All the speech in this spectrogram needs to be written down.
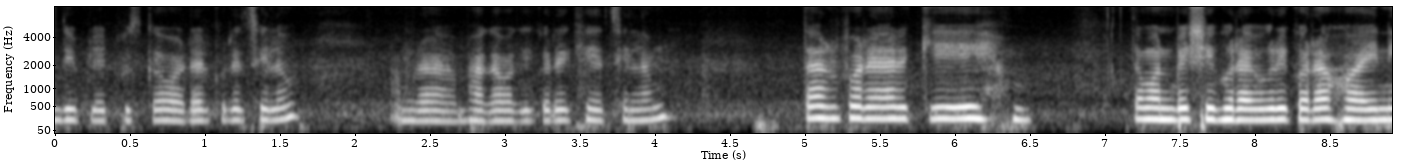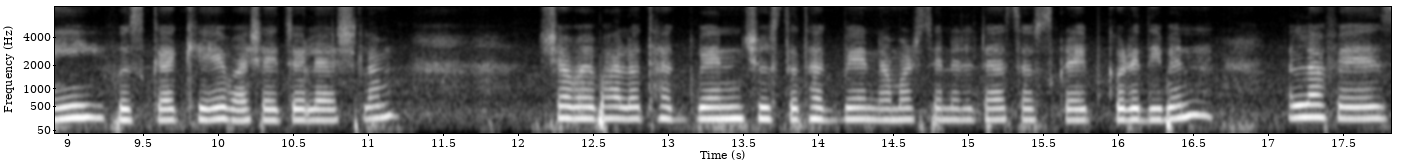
দুই প্লেট ফুচকা অর্ডার করেছিল। আমরা ভাগাভাগি করে খেয়েছিলাম। তারপরে আর কি, তেমন বেশি ঘোরাঘুরি করা হয়নি। ফুচকা খেয়ে বাসায় চলে আসলাম। সবাই ভালো থাকবেন, সুস্থ থাকবেন। আমার চ্যানেলটা সাবস্ক্রাইব করে দিবেন। আল্লাহ হাফেজ।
